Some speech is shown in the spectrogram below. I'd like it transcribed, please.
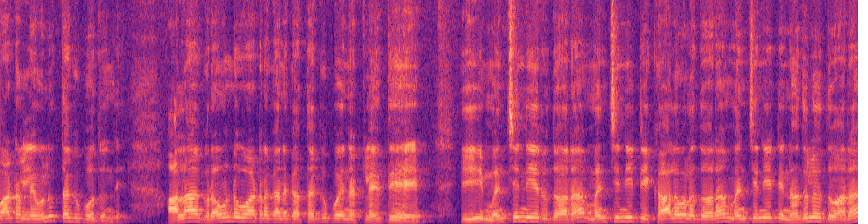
వాటర్ లెవెల్ తగ్గిపోతుంది. అలా గ్రౌండ్ వాటర్ కనుక తగ్గిపోయినట్లయితే ఈ మంచినీరు ద్వారా మంచినీటి కాలువల ద్వారా మంచినీటి నదుల ద్వారా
